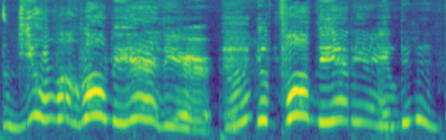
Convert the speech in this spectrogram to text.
You pulled the in here. Huh? You pulled the in here. I didn't.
